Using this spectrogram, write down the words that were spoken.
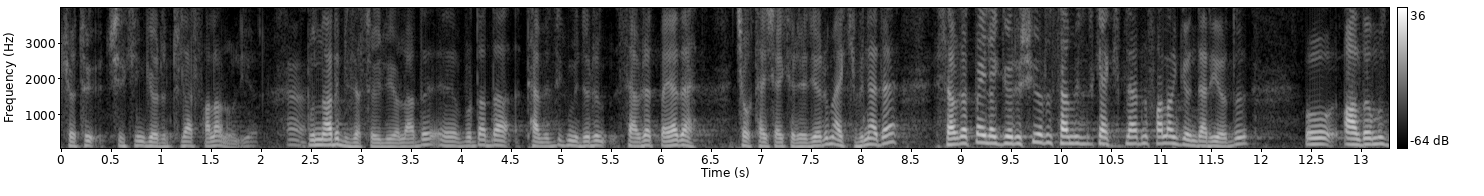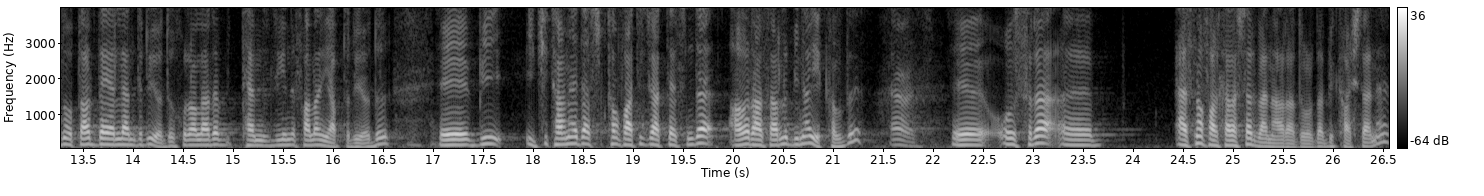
kötü, çirkin görüntüler falan oluyor. Evet. Bunları bize söylüyorlardı. E, burada da temizlik müdürüm Sevret Bey'e de çok teşekkür ediyorum. Ekibine de. Sevret Bey'le görüşüyoruz. Temizlik ekiplerini falan gönderiyordu. O aldığımız notları değerlendiriyordu. Buralara temizliğini falan yaptırıyordu. E, bir iki tane de Sultan Fatih Caddesi'nde ağır hasarlı bina yıkıldı. Evet. E, o sıra e, esnaf arkadaşlar beni aradı orada birkaç tane.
